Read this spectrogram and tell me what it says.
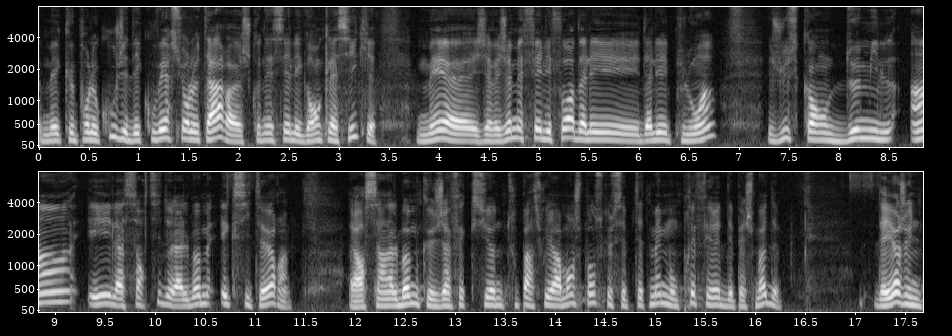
mais que pour le coup j'ai découvert sur le tard. Je connaissais les grands classiques, mais euh, j'avais jamais fait l'effort d'aller plus loin jusqu'en 2001 et la sortie de l'album Exciter. Alors c'est un album que j'affectionne tout particulièrement, je pense que c'est peut-être même mon préféré de Dépêche Mode. D'ailleurs, j'ai une,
